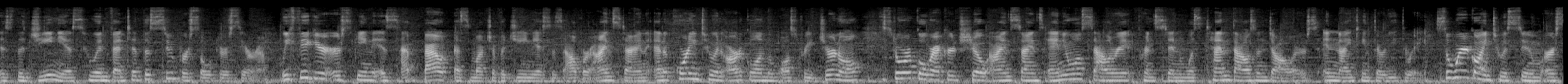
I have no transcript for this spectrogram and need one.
is the genius who invented the super soldier serum. We figure Erskine is about as much of a genius as Albert Einstein, and according to an article in the Wall Street Journal, historical records show Einstein's annual salary at Princeton was $10,000 in 1933. So we're going to assume Erskine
